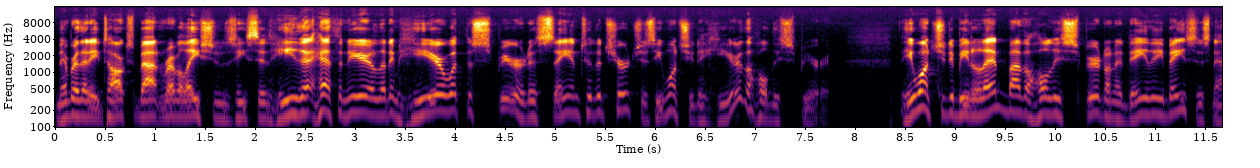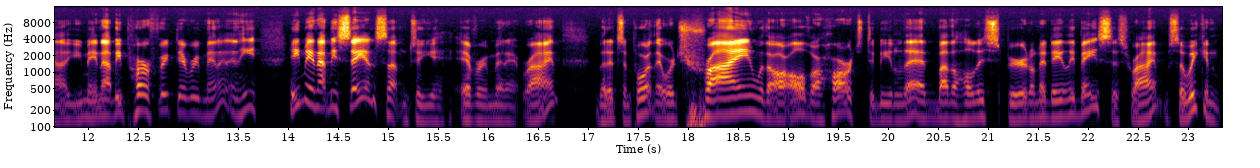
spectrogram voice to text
Remember that he talks about in Revelations, he said, He that hath an ear, let him hear what the Spirit is saying to the churches. He wants you to hear the Holy Spirit. He wants you to be led by the Holy Spirit on a daily basis. Now, you may not be perfect every minute, and he, he may not be saying something to you every minute, right? But it's important that we're trying with our, all of our hearts to be led by the Holy Spirit on a daily basis, right? So we can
